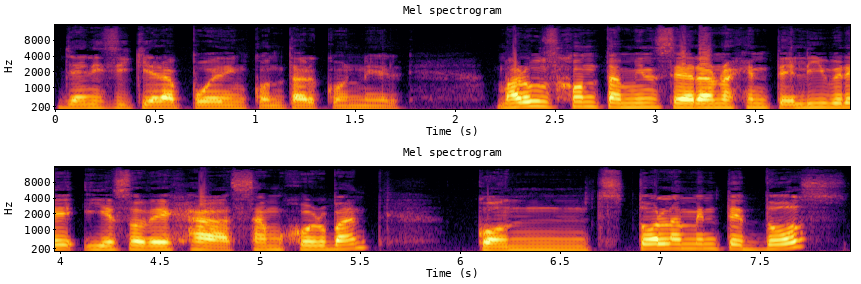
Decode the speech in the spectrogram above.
ya ni siquiera pueden contar con él. Marcus Hunt también será un agente libre y eso deja a Sam Hurban con solamente dos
